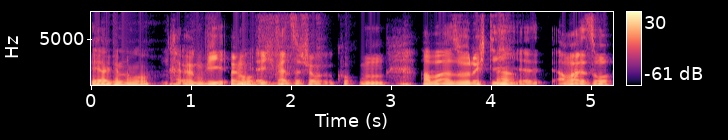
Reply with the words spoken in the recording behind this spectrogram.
Ja, genau. Na, irgendwie, irgendwie ich werde es schon gucken, aber so richtig, Ja. äh, aber so,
